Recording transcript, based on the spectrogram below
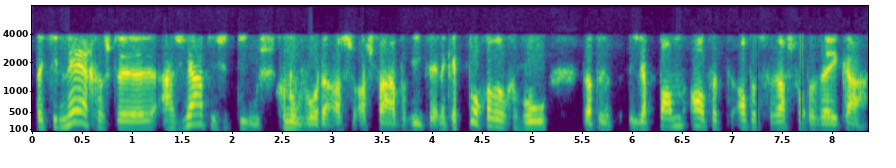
dat je nergens de Aziatische teams genoemd worden als, als favorieten. En ik heb toch wel het gevoel dat Japan altijd, altijd verrast op een WK.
